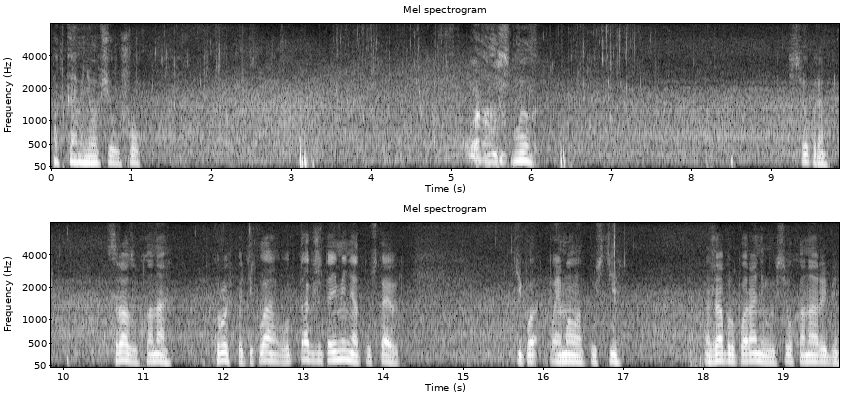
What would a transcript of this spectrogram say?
Под камень вообще ушел. Вот он всплыл. Все прям. Сразу хана. Кровь потекла. Вот так же-то и меня отпускают. Типа поймал, отпусти. Жабру поранил и все, хана рыбе.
